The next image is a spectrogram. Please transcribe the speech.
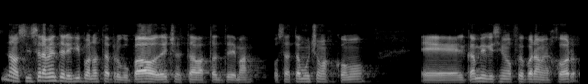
No, sinceramente el equipo no está preocupado, de hecho está bastante más, o sea, está mucho más cómodo. Eh, el cambio que hicimos fue para mejor,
